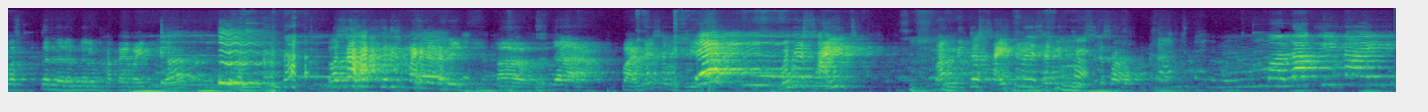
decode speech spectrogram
मस्त नरम नरम हात आहे बाई तुझा असा हात कधीच पाहिला नाही. तुझा पाळणे सांगितली. म्हणजे साईज. बांगडीचं साईज नाही सांगितली. मला की नाही?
